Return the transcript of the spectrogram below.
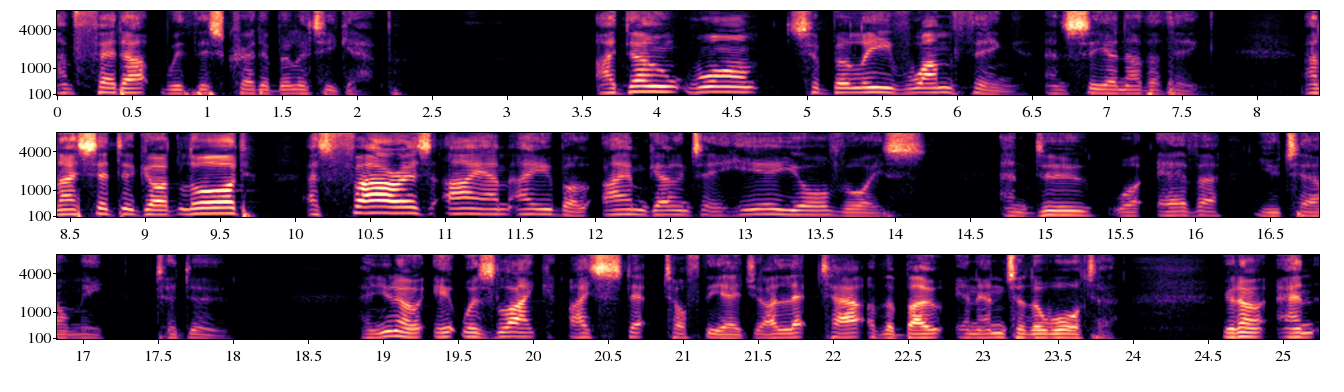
I'm fed up with this credibility gap. I don't want to believe one thing and see another thing. And I said to God, Lord, as far as I am able, I am going to hear your voice and do whatever you tell me to do. And you know, it was like I stepped off the edge. I leapt out of the boat and into the water. You know, and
